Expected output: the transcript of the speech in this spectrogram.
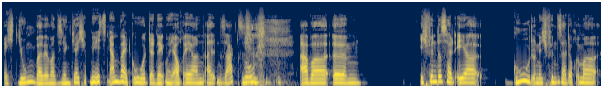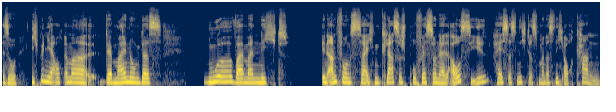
recht jung, weil wenn man sich denkt, ja, ich habe mir jetzt einen Anwalt geholt, dann denkt man ja auch eher an einen alten Sack, so. Aber ähm, ich finde das halt eher gut und ich finde es halt auch immer, also ich bin ja auch immer der Meinung, dass nur weil man nicht in Anführungszeichen klassisch professionell aussieht, heißt das nicht, dass man das nicht auch kann.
